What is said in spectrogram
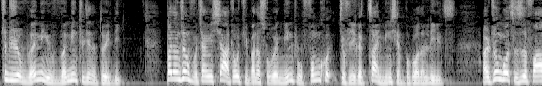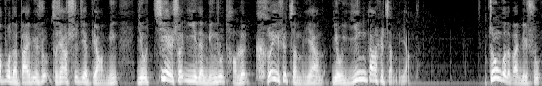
甚至是文明与文明之间的对立。拜登政府将于下周举办的所谓民主峰会，就是一个再明显不过的例子。而中国此次发布的白皮书，则向世界表明，有建设意义的民主讨论可以是怎么样的，又应当是怎么样的。中国的白皮书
